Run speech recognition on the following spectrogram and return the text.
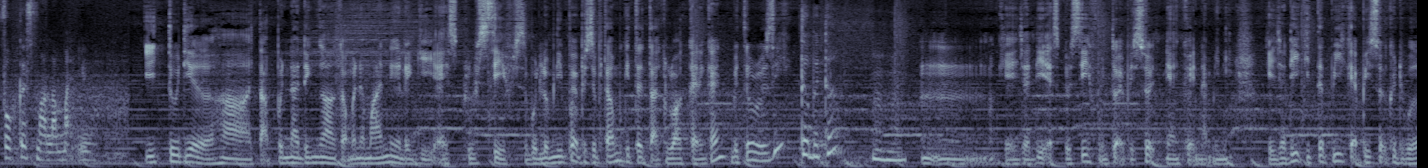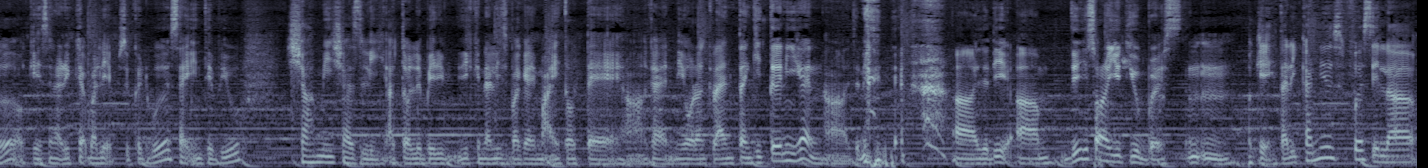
fokus malamat you. Itu dia. Ha tak pernah dengar kat mana-mana lagi eksklusif. Sebelum ni pun episod pertama kita tak keluarkan kan? Betul Rosie? Betul betul. Hmm hmm okey jadi eksklusif untuk episod yang ke-6 ini. Okey jadi kita pergi ke episod kedua. Okey saya nak recap balik episod kedua. Saya interview Syahmi Shazli atau lebih dikenali sebagai Mak Aitote ha, kan? Ni orang Kelantan kita ni kan? Ha, jadi ha, jadi um, dia seorang YouTubers. Mm-mm. Okay tarikannya first ialah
